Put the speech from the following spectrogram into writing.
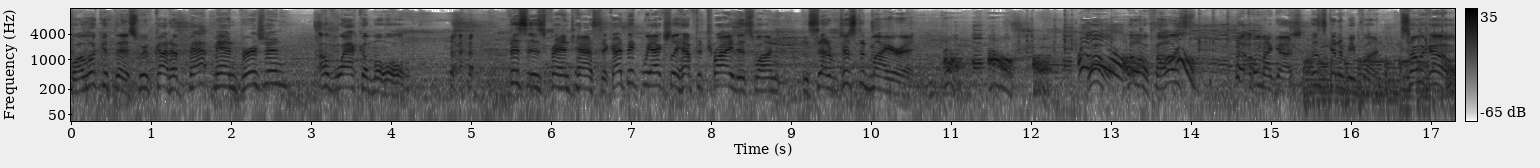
well, look at this. We've got a Batman version of Whack-A-Mole. this is fantastic. I think we actually have to try this one instead of just admire it. Whoa, hello fellas. Oh my gosh, this is gonna be fun. So we go.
